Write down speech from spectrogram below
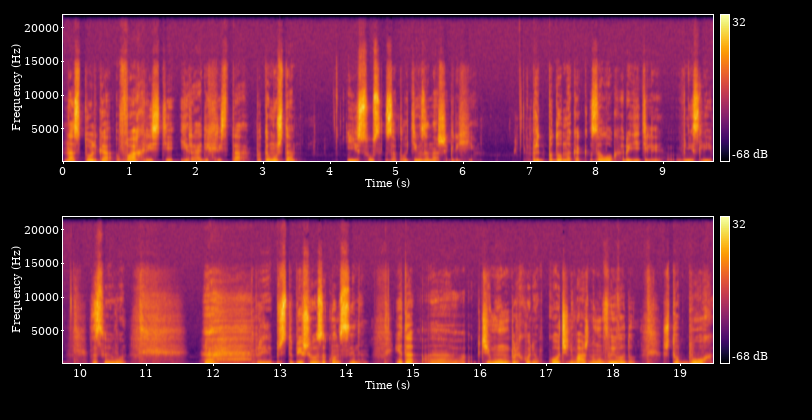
нас только во Христе и ради Христа, потому что Иисус заплатил за наши грехи. Подобно как залог родители внесли за своего приступившего закон сына. Это э, к чему мы приходим? К очень важному выводу, что Бог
